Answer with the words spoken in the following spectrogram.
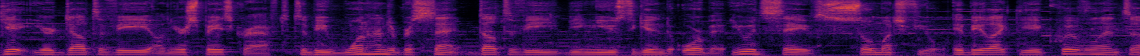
get your delta V on your spacecraft to be 100% delta V being used to get into orbit, you would save so much fuel. It'd be like the equivalent of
